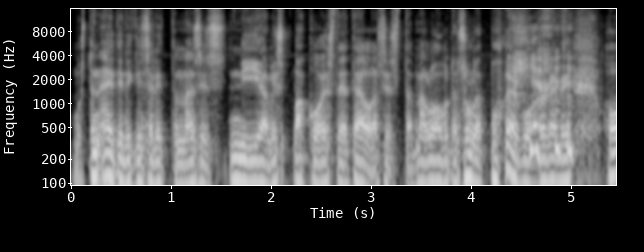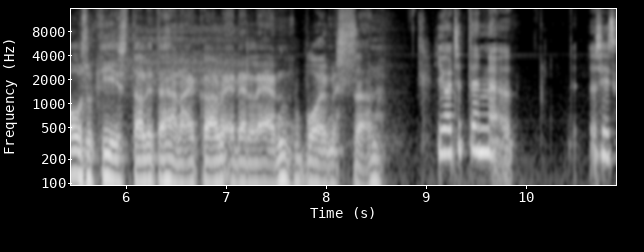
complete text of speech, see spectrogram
muistan äitinikin selittämään siis niiamispakoista ja tällaisista. Mä luovutan sulle puheenvuoron, eli housukiista oli tähän aikaan edelleen voimissaan. Joo, sitten siis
